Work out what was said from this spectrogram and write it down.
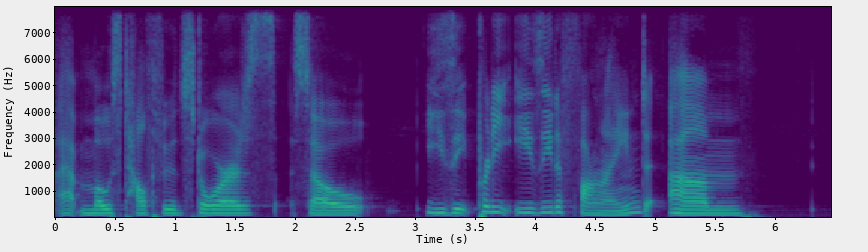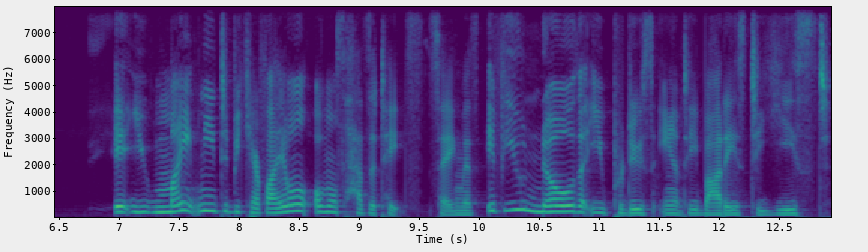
at most health food stores. So easy, pretty easy to find. Um, it, you might need to be careful. I almost hesitate saying this. If you know that you produce antibodies to yeast,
